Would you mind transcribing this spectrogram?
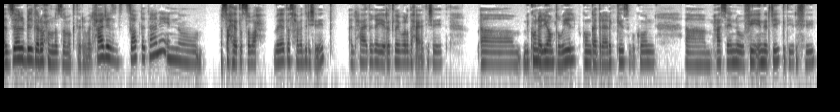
الزول بيلقى روحه منظم أكتر. والحاجة الظابطة تاني إنه صحية الصباح. بديت أصحى بدري شديد. الحياة تغيرت لي برضه حياتي شديد بيكون اليوم طويل بكون قادرة أركز بكون حاسة إنه في إنرجي كتير شديد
